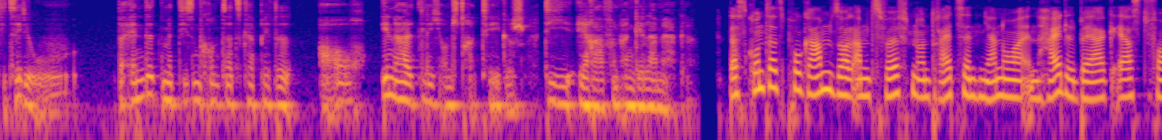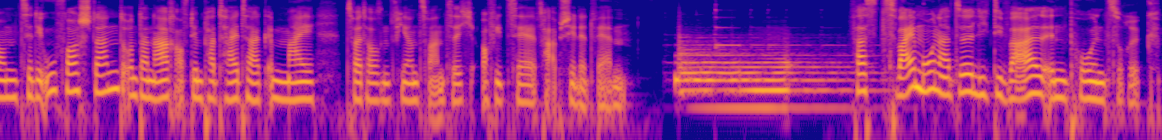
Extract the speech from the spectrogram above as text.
die CDU beendet mit diesem Grundsatzkapitel auch inhaltlich und strategisch die Ära von Angela Merkel. Das Grundsatzprogramm soll am 12. und 13. Januar in Heidelberg erst vom CDU-Vorstand und danach auf dem Parteitag im Mai 2024 offiziell verabschiedet werden. Fast zwei Monate liegt die Wahl in Polen zurück.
